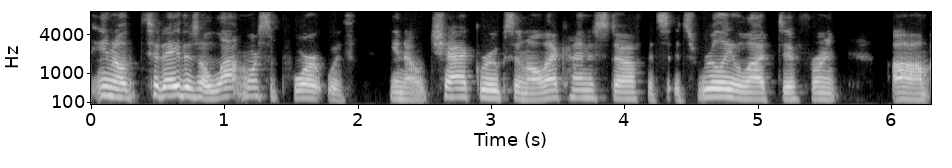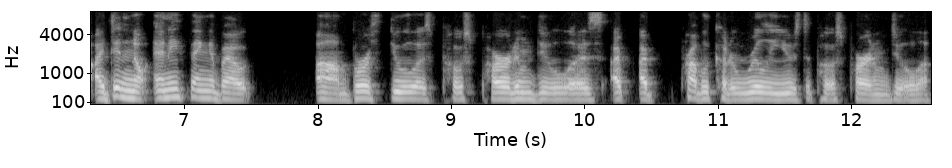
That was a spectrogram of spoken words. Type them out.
you know today there's a lot more support with you know chat groups and all that kind of stuff. It's it's really a lot different. Um, i didn't know anything about um, birth doulas, postpartum doulas. I, I probably could have really used a postpartum doula.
